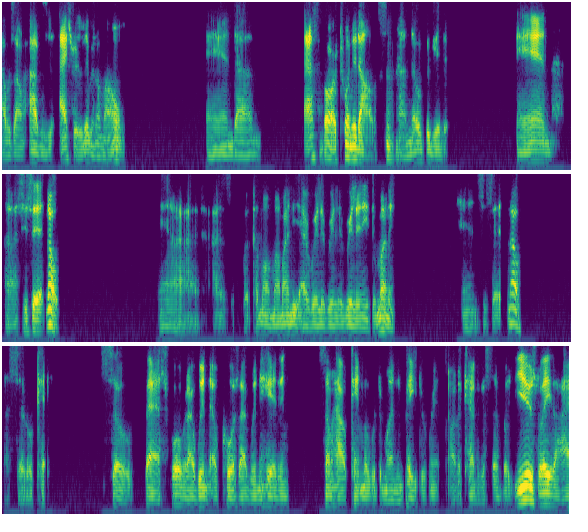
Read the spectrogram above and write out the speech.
I was I was actually living on my own, and um, asked to borrow twenty dollars. I'll never forget it. And uh, she said no. And I, I said, "But come on, mom, I need, I really, really, really need the money." And she said no. I said okay. So fast forward, I went. Of course, I went ahead and somehow came up with the money and paid the rent, all that kind of stuff. But years later, I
